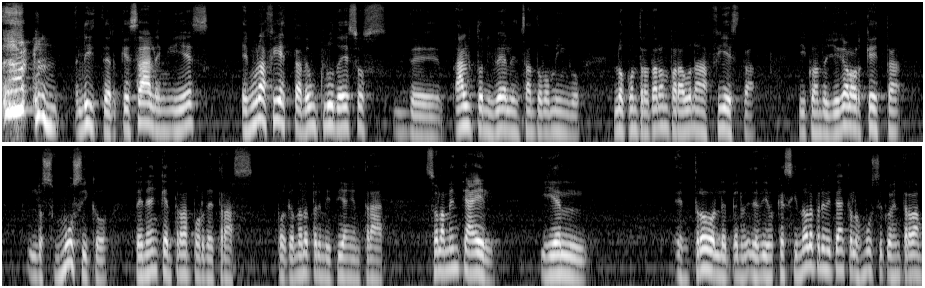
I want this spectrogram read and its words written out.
Lister que salen y es en una fiesta de un club de esos de alto nivel en Santo Domingo, lo contrataron para una fiesta y cuando llega la orquesta, los músicos tenían que entrar por detrás, porque no le permitían entrar, solamente a él. Y él entró, le, le dijo que si no le permitían que los músicos entraran,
